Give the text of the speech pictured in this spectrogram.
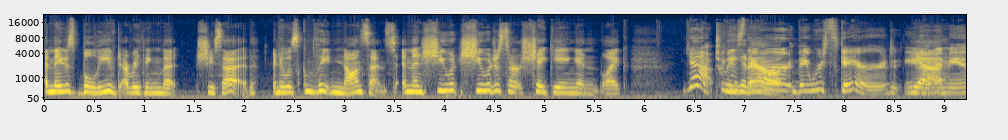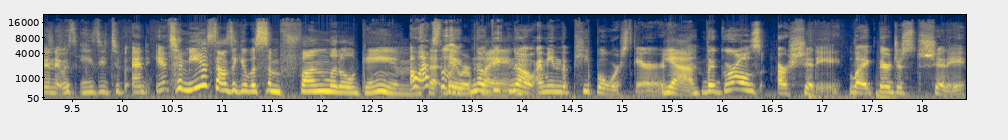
And they just believed everything that she said. And it was complete nonsense. And then she would she would just start shaking and like Yeah, Tweak because it they out. were they were scared. You Yeah. know what I mean? And it was easy to and if to me it sounds like it was some fun little game Oh, that absolutely. they were no, the, no. I mean, the people were scared. Yeah. the girls are shitty. Like they're just shitty.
